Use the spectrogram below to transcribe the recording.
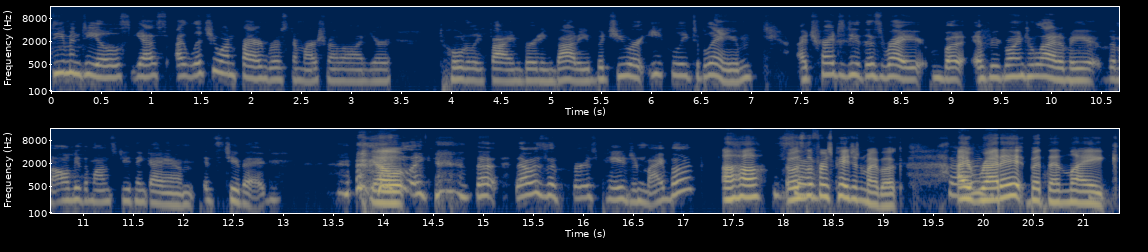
Demon deals. Yes, I lit you on fire and roast a marshmallow on your totally fine burning body, but you are equally to blame. I tried to do this right, but if you're going to lie to me, then I'll be the monster you think I am. It's too big. Yep. like that that was the first page in my book. Uh huh. It was the first page in my book. so I was- read it, but then like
